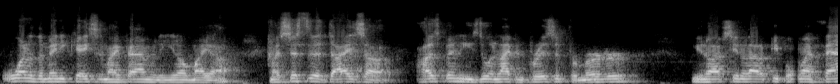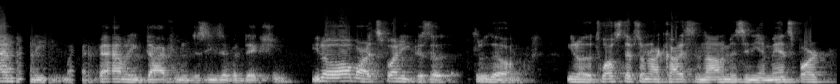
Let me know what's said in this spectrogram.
one of the many cases in my family. You know, my uh, my sister that dies, uh, husband, he's doing life in prison for murder You know, I've seen a lot of people, my family, my family die from the disease of addiction. You know, Omar, it's funny because through the, you know, the 12 steps of Narcotics Anonymous and the amends part,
